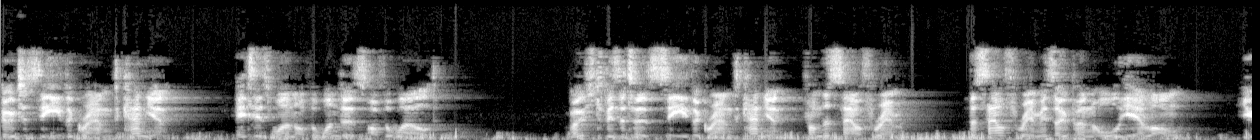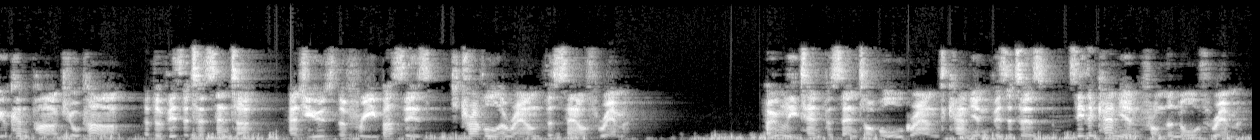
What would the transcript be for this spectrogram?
go to see the Grand Canyon. It is one of the wonders of the world. Most visitors see the Grand Canyon from the South Rim. The South Rim is open all year long. You can park your car at the visitor center and use the free buses to travel around the South Rim. Only 10% of all Grand Canyon visitors see the canyon from the North Rim.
